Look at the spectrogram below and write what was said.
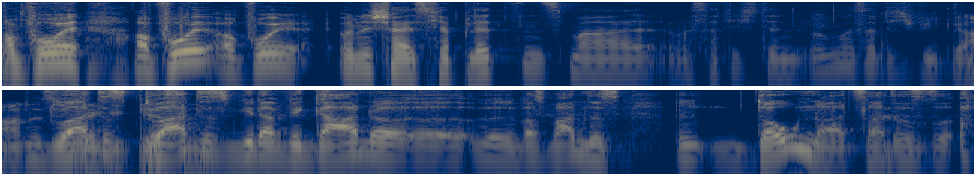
Obwohl, obwohl, obwohl, ohne Scheiß, ich habe letztens mal, was hatte ich denn, irgendwas hatte ich veganes Du hattest, gegessen. du hattest wieder vegane, äh, was waren das? Äh, Donuts hattest du.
